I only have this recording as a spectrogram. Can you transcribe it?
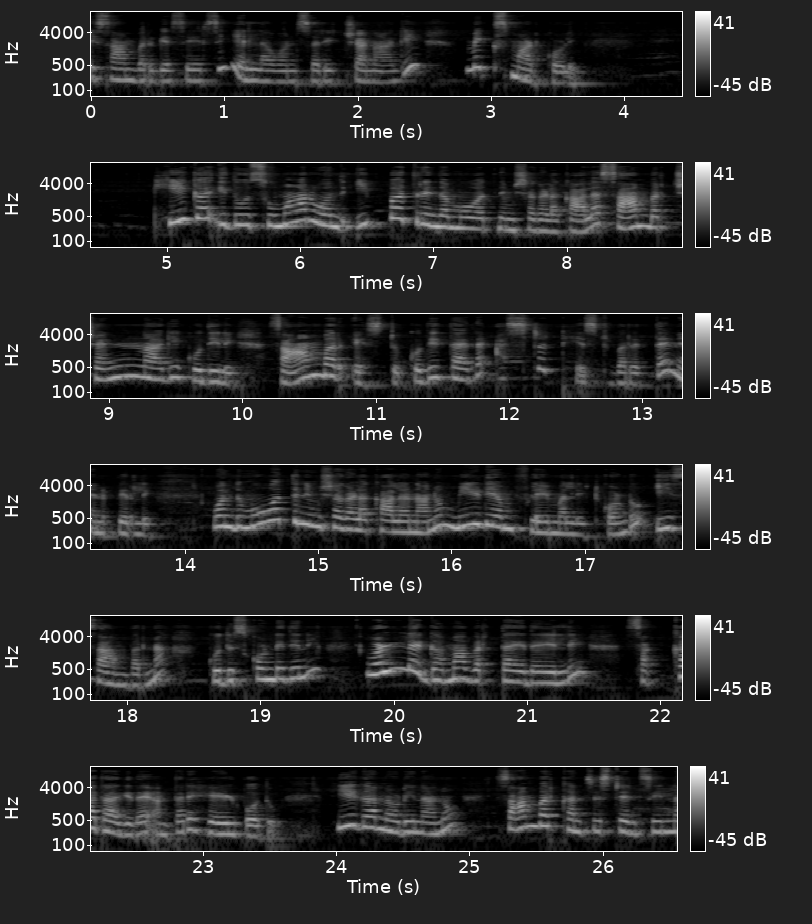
ಈ ಸಾಂಬಾರಿಗೆ ಸೇರಿಸಿ ಎಲ್ಲ ಒಂದ್ಸರಿ ಚೆನ್ನಾಗಿ ಮಿಕ್ಸ್ ಮಾಡ್ಕೊಳ್ಳಿ. ಈಗ ಇದು ಸುಮಾರು ಒಂದು ಇಪ್ಪತ್ತರಿಂದ ಮೂವತ್ತು ನಿಮಿಷಗಳ ಕಾಲ ಸಾಂಬಾರು ಚೆನ್ನಾಗಿ ಕುದೀಲಿ. ಸಾಂಬಾರು ಎಷ್ಟು ಕುದೀತಾ ಇದ್ರೆ ಅಷ್ಟು ಟೇಸ್ಟ್ ಬರುತ್ತೆ, ನೆನಪಿರಲಿ. ಒಂದು ಮೂವತ್ತು ನಿಮಿಷಗಳ ಕಾಲ ನಾನು ಮೀಡಿಯಂ ಫ್ಲೇಮಲ್ಲಿ ಇಟ್ಕೊಂಡು ಈ ಸಾಂಬಾರನ್ನ ಕುದಿಸ್ಕೊಂಡಿದ್ದೀನಿ. ಒಳ್ಳೆ ಘಮ ಬರ್ತಾ ಇದೆ ಇಲ್ಲಿ. ಸಖತ್ತಾಗಿದೆ ಅಂತಲೇ ಹೇಳ್ಬೋದು. ಈಗ ನೋಡಿ ನಾನು ಸಾಂಬಾರ್ ಕನ್ಸಿಸ್ಟೆನ್ಸಿನ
